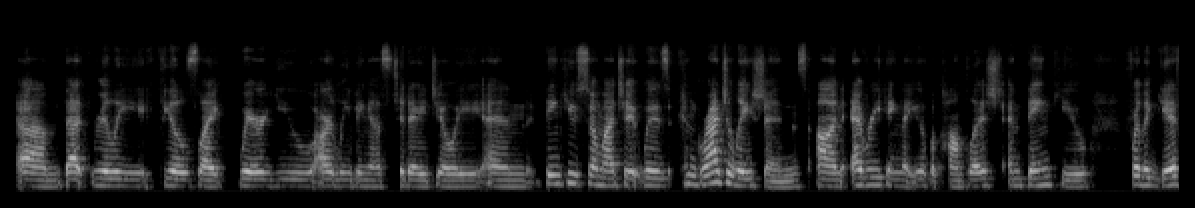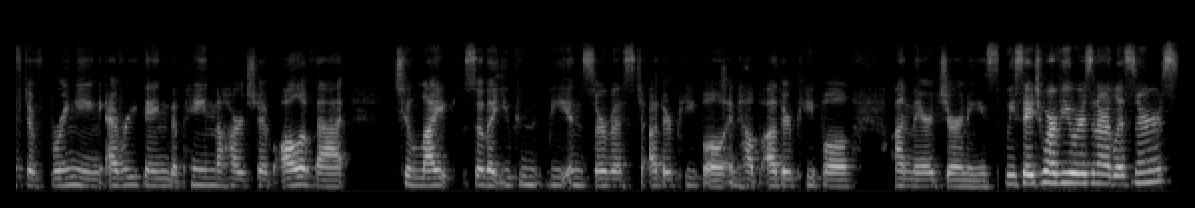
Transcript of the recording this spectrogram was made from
um, that really feels like where you are leaving us today joey. And thank you so much. It was congratulations on everything that you have accomplished. And thank you for the gift of bringing everything the pain the hardship all of that to light so that you can be in service to other people and help other people on their journeys. We say to our viewers and our listeners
